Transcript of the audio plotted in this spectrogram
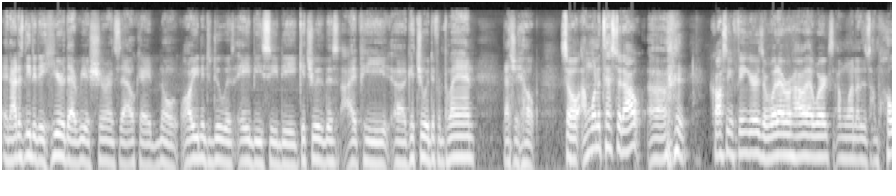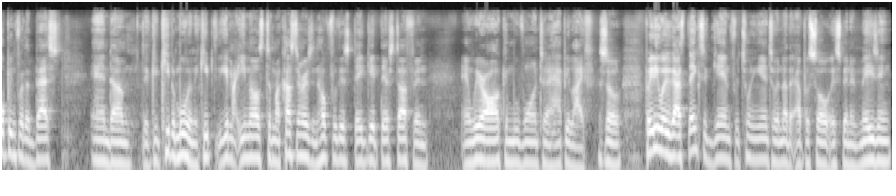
And I just needed to hear that reassurance that, okay, no, all you need to do is A, B, C, D, get you this IP, uh, get you a different plan. That should help. So I'm to test it out. Crossing fingers or whatever, how that works. I'm one of this. I'm hoping for the best and um, to keep it moving and keep get my emails to my customers and hopefully this they get their stuff and and we all can move on to a happy life. So, but anyway, you guys, thanks again for tuning in to another episode. It's been amazing.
